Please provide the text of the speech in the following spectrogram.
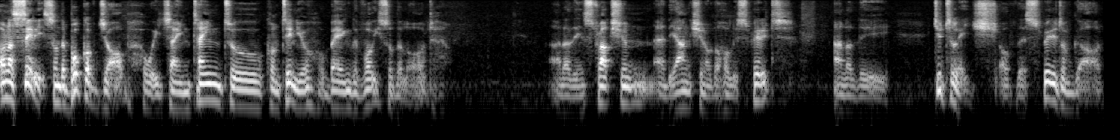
on a series on the book of Job, which I intend to continue obeying the voice of the Lord under the instruction and the unction of the Holy Spirit, under the tutelage of the Spirit of God,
